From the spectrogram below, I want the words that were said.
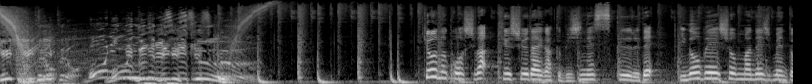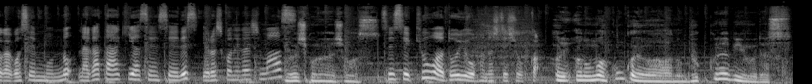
九州大学モーニングビジネススクール。今日の講師は九州大学ビジネススクールでイノベーションマネジメントがご専門の永田昭也先生です。よろしくお願いします。よろしくお願いします。先生今日はどういうお話でしょうか？はい、あのまあ今回はあのブックレビューです。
